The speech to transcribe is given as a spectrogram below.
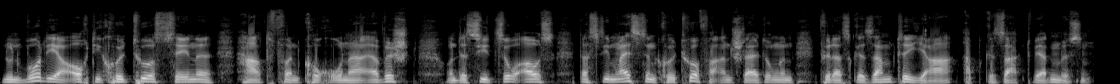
Nun wurde ja auch die Kulturszene hart von Corona erwischt und es sieht so aus, dass die meisten Kulturveranstaltungen für das gesamte Jahr abgesagt werden müssen.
